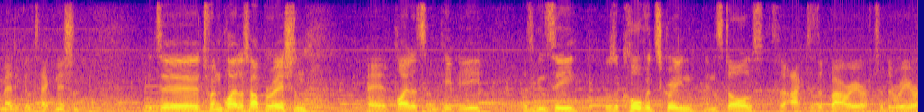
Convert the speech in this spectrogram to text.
medical technician. It's a twin pilot operation, uh, pilots and PPE. As you can see, there's a COVID screen installed to act as a barrier to the rear.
